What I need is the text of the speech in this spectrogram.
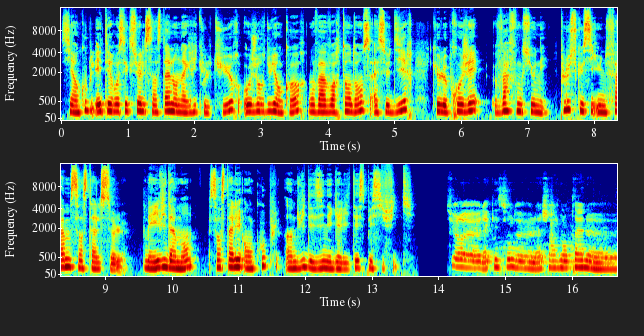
Si un couple hétérosexuel s'installe en agriculture, aujourd'hui encore, on va avoir tendance à se dire que le projet va fonctionner, plus que si une femme s'installe seule. Mais évidemment, s'installer en couple induit des inégalités spécifiques. Sur euh, la question de la charge mentale, euh,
